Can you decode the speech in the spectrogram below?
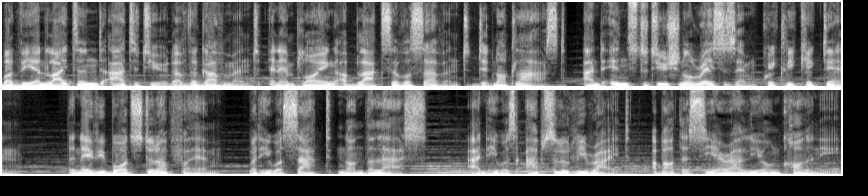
but the enlightened attitude of the government in employing a black civil servant did not last, and institutional racism quickly kicked in. The Navy Board stood up for him, but he was sacked nonetheless. And he was absolutely right about the Sierra Leone colony,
